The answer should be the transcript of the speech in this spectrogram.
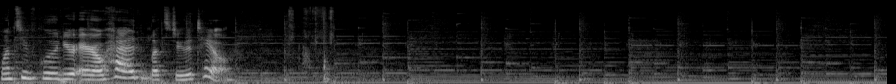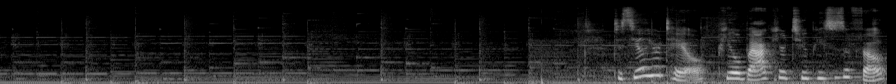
Once you've glued your arrowhead, let's do the tail. To seal your tail, peel back your two pieces of felt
